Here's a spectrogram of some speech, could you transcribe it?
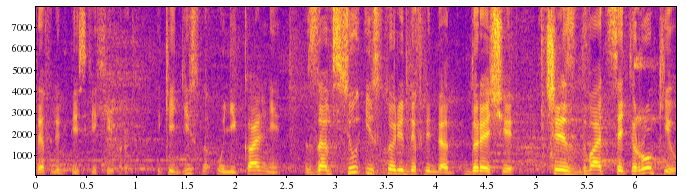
Дефлімпійських ігор, які дійсно унікальні за всю історію Дефлімпіад. До речі, через 20 років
